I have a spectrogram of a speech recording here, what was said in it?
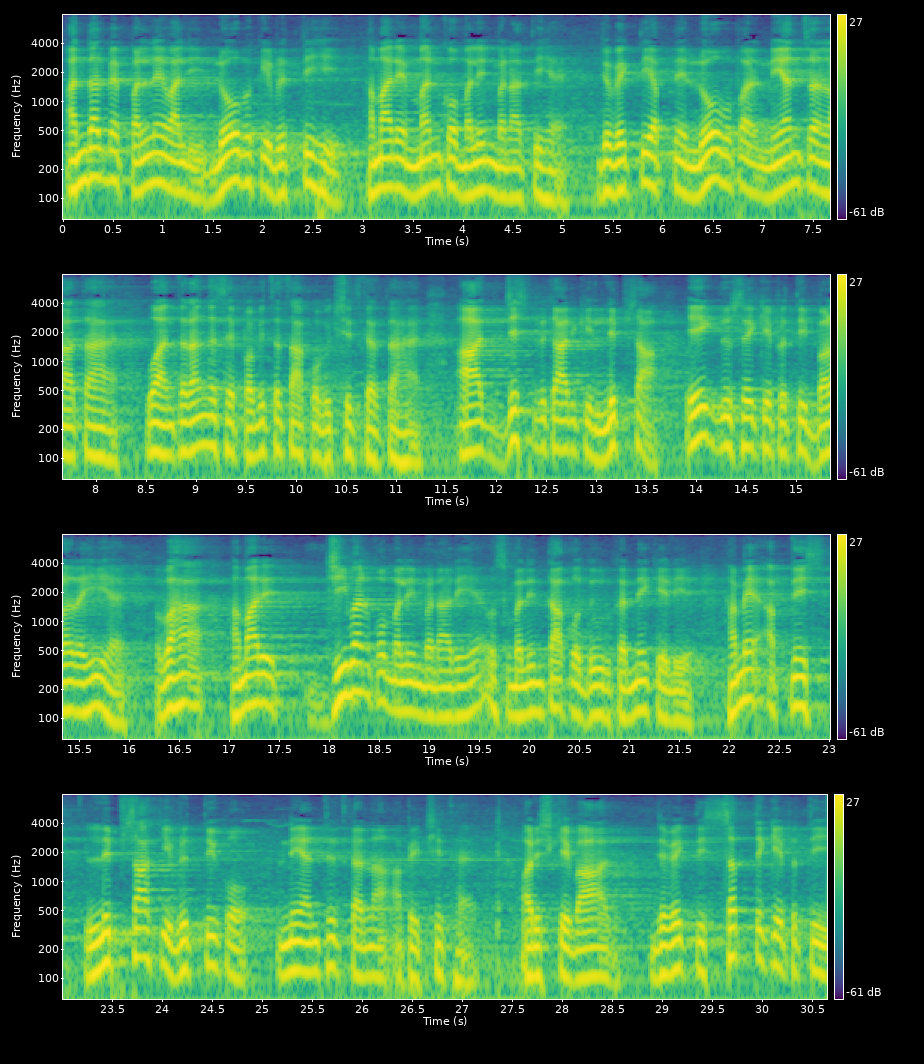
अंदर में पलने वाली लोभ की वृत्ति ही हमारे मन को मलिन बनाती है। जो व्यक्ति अपने लोभ पर नियंत्रण लाता है वह अंतरंग से पवित्रता को विकसित करता है। आज जिस प्रकार की लिप्सा एक दूसरे के प्रति बढ़ रही है, वह हमारे जीवन को मलिन बना रही है। उस मलिनता को दूर करने के लिए हमें अपनी लिप्सा की वृत्ति को नियंत्रित करना अपेक्षित है। और इसके बाद जब व्यक्ति सत्य के प्रति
